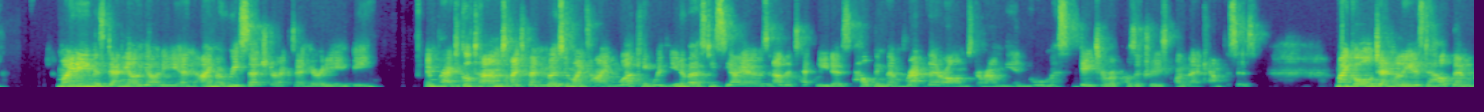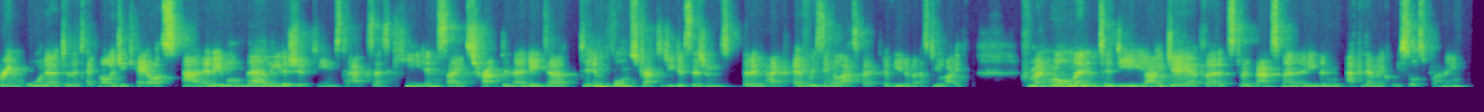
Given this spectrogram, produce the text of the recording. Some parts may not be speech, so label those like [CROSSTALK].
My name is Danielle Yardy, and I'm a research director here at EAB. In practical terms, I spend most of my time working with university CIOs and other tech leaders, helping them wrap their arms around the enormous data repositories on their campuses. My goal generally is to help them bring order to the technology chaos and enable their leadership teams to access key insights trapped in their data to inform strategy decisions that impact every single aspect of university life, from enrollment to DEIJ efforts to advancement and even academic resource planning.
